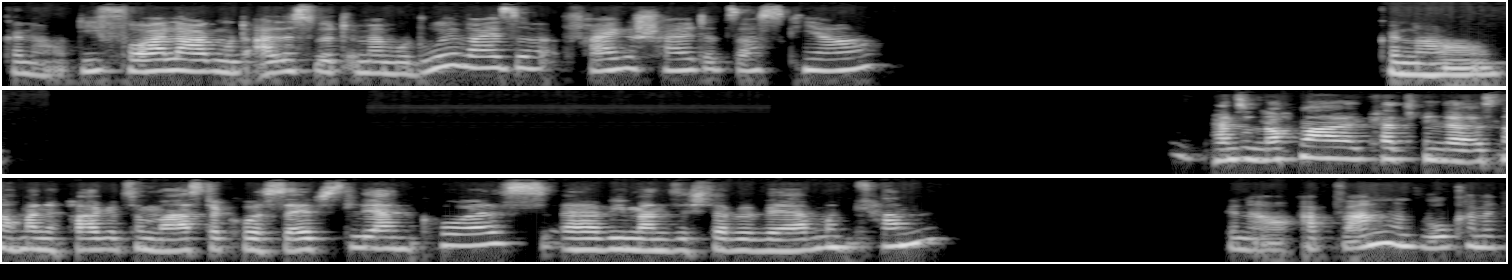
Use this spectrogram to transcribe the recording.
Genau, die Vorlagen und alles wird immer modulweise freigeschaltet, Saskia. Genau. Kannst du nochmal, Katrin, da ist nochmal eine Frage zum Masterkurs Selbstlernkurs, äh, wie man sich da bewerben kann. Genau, ab wann und wo kann man?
